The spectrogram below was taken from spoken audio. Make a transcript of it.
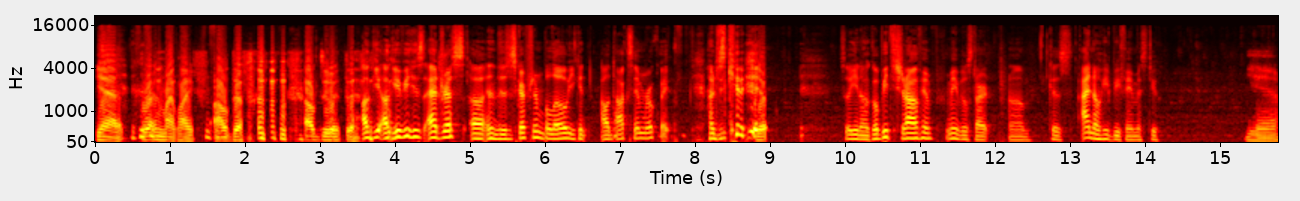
Yeah, threaten my life. I'll definitely, I'll do it then. I'll gi- I'll give you his address uh, in the description below. You can I'll dox him real quick. I'm just kidding. Yep. So you know, go beat the shit out of him. Maybe he'll start. Um, cause I know he'd be famous too. Yeah,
